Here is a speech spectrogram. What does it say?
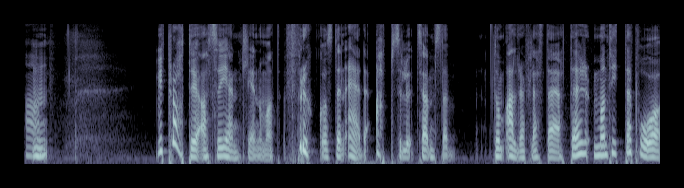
Ja. Mm. Vi pratar ju alltså egentligen om att frukosten är det absolut sämsta de allra flesta äter. Om man tittar på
